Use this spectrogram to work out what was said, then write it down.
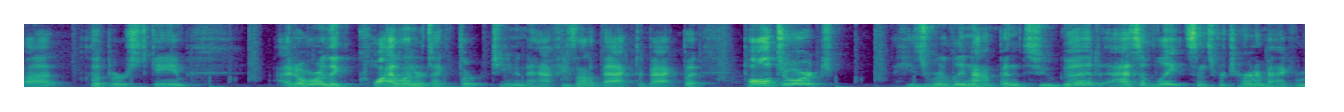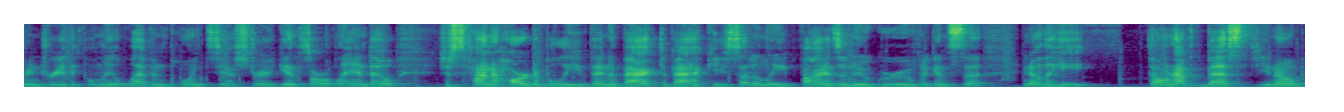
uh, Clippers game. I don't really, Kawhi Leonard's like 13 and a half. He's on a back to back, but Paul George, he's really not been too good as of late since returning back from injury. I think only 11 points yesterday against Orlando. Just find it hard to believe that in a back to back, he suddenly finds a new groove against the, you know, the Heat don't have the best, you know,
